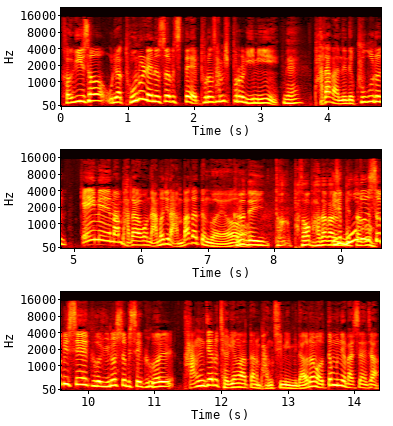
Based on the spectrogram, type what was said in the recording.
거기서 우리가 돈을 내는 서비스 때 애플은 30%를 이미 네. 받아갔는데 구글은 게임에만 받아가고 나머지는 안 받았던 거예요. 그런데 이 더, 더 받아가겠다고 이제 모든 서비스에 그걸 유료 서비스에 그걸 강제로 적용하겠다는 방침입니다. 그러면 어떤 문제가 발생하자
